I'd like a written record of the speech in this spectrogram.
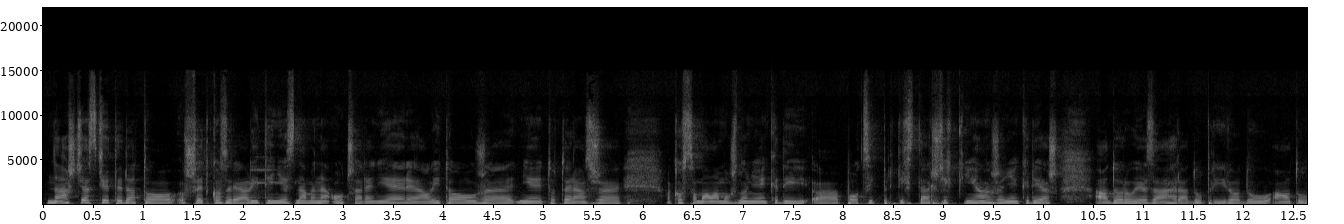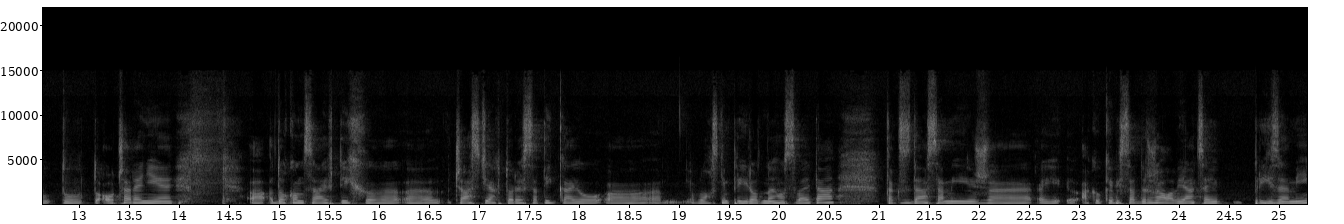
Našťastie teda to všetko z reality neznamená očarenie realitou, že nie je to teraz, že ako som mala možno niekedy uh, pocit pri tých starších knihách, že niekedy až adoruje záhradu, prírodu a tu, tu, to očarenie a dokonca aj v tých častiach, ktoré sa týkajú vlastne prírodného sveta, tak zdá sa mi, že ako keby sa držala viacej pri zemi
